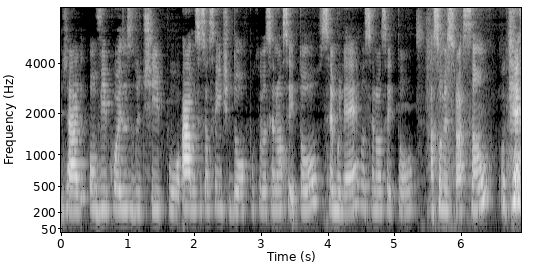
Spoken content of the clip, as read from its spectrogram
já ouvi coisas do tipo: ah, você só sente dor porque você não aceitou ser mulher, você não aceitou a sua menstruação, o que é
